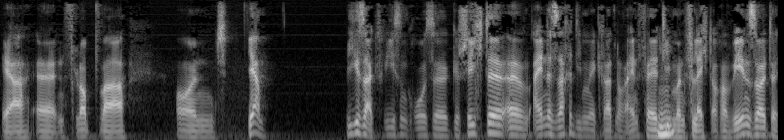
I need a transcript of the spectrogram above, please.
ja, äh, ein Flop war. Und ja, wie gesagt, riesengroße Geschichte. Äh, eine Sache, die mir gerade noch einfällt, mhm. die man vielleicht auch erwähnen sollte,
